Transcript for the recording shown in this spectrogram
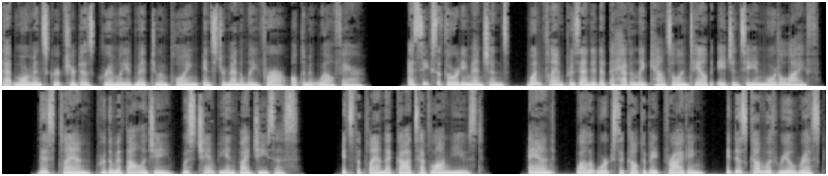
that Mormon scripture does grimly admit to employing instrumentally for our ultimate welfare. As Seeks Authority mentions, one plan presented at the Heavenly Council entailed agency in mortal life. This plan, per the mythology, was championed by Jesus. It's the plan that gods have long used. And, while it works to cultivate thriving, it does come with real risk,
